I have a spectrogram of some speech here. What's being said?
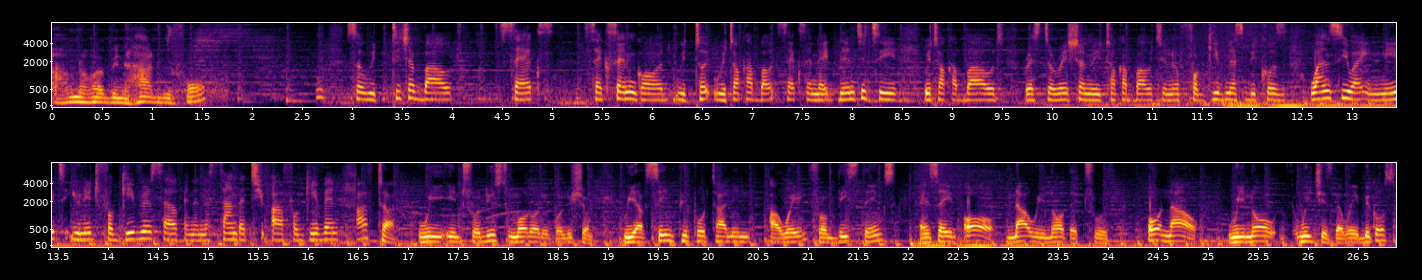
have never been heard before. So we teach about sex, sex and God. We talk, we talk about sex and identity. We talk about restoration. We talk about you know forgiveness because once you are in it, you need to forgive yourself and understand that you are forgiven. After we introduced moral revolution, we have seen people turning away from these things and saying, "Oh, now we know the truth. Oh, now we know which is the way." Because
